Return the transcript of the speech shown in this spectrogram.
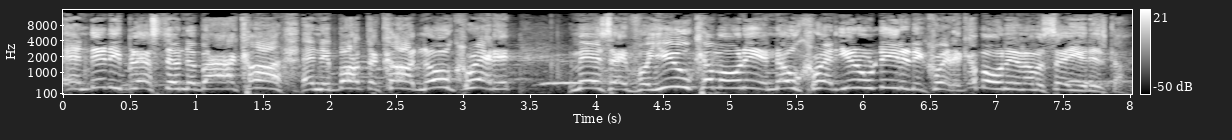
And then he blessed them to buy a car and they bought the car, no credit. The man say, for you, come on in, no credit. You don't need any credit. Come on in, I'm to sell you this car.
